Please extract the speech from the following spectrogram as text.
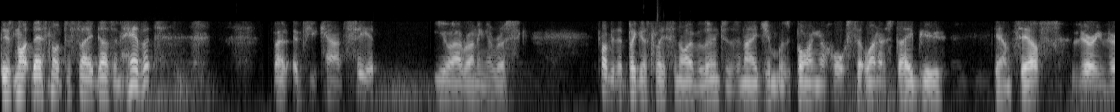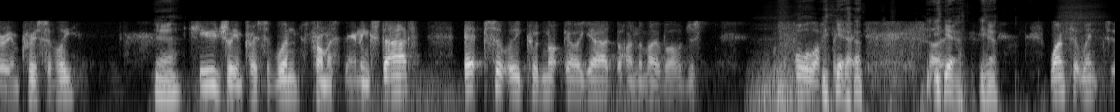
There's not. That's not to say it doesn't have it, but if you can't see it, you are running a risk. Probably the biggest lesson I ever learned as an agent was buying a horse that won its debut down south, very, very impressively. Yeah. Hugely impressive win from a standing start. Absolutely could not go a yard behind the mobile, just fall off the yeah. gate. So yeah, yeah. Once it went to,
